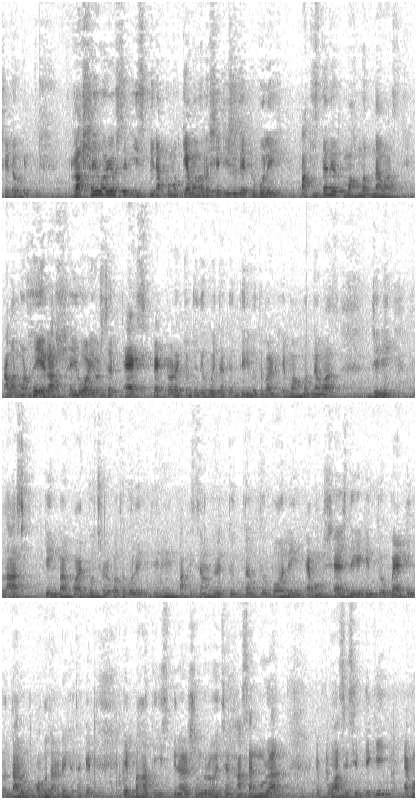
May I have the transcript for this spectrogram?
সেটাও কিন্তু। রাজশাহী ওয়ারিয়ার্সের স্পিন আক্রমণ কেমন হবে সেটি যদি একটু বলি, পাকিস্তানের মোহাম্মদ নওয়াজ। আমার মনে হয় রাজশাহী ওয়ারিয়ার্সের এক্স ফ্যাক্টর একজন যদি হয়ে থাকেন, তিনি হতে পারেন এই মোহাম্মদ নওয়াজ, যিনি লাস্ট কিংবা কয়েক বছরের কথা বলি, তিনি পাকিস্তানের হয়ে দুর্দান্ত বোলিং এবং শেষ দিকে কিন্তু ব্যাটিংও দারুণ অবদান রেখে থাকেন। এই বাহাতি স্পিনারের সঙ্গে রয়েছেন হাসান মুরাদ ওয়াসি সিদ্দিকি এবং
